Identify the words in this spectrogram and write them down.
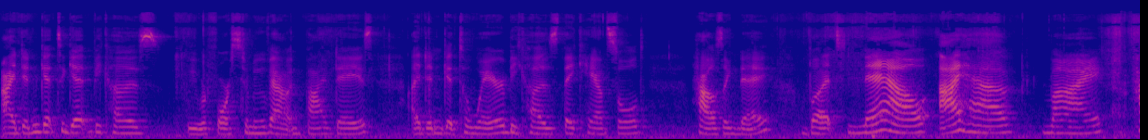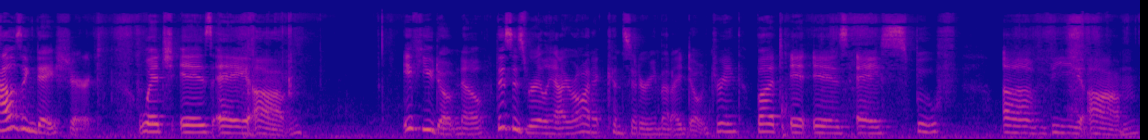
I didn't get to get because we were forced to move out in five days. I didn't get to wear because they canceled Housing Day. But now I have my Housing Day shirt, which is a, um, if you don't know, this is really ironic considering that I don't drink, but it is a spoof of the, um,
